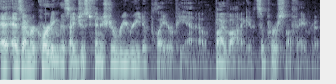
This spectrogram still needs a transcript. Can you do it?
As I'm recording this, I just finished a reread of Player Piano by Vonnegut. It's a personal favorite.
